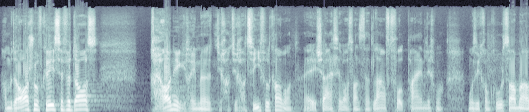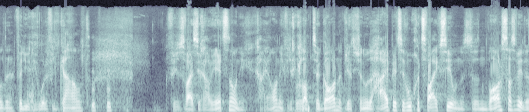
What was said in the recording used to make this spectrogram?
haben mir den Arsch aufgerissen für das. Keine Ahnung, ich habe immer, ich auch Zweifel gehabt, Mann. Hey, Scheiße, was, wenn es nicht läuft? Voll peinlich, Mann. Muss ich Konkurs anmelden? Verliere ich hure viel Geld? Das weiß ich auch jetzt noch nicht. Keine Ahnung, vielleicht klappt es ja gar nicht. Vielleicht ist ja nur der Hype jetzt eine Woche, zwei gewesen und dann war es das wieder.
